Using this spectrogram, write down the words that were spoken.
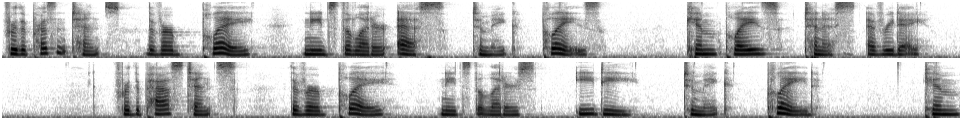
For the present tense, the verb play needs the letter S to make plays. Kim plays tennis every day. For the past tense, the verb play needs the letters ed to make played. Kim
